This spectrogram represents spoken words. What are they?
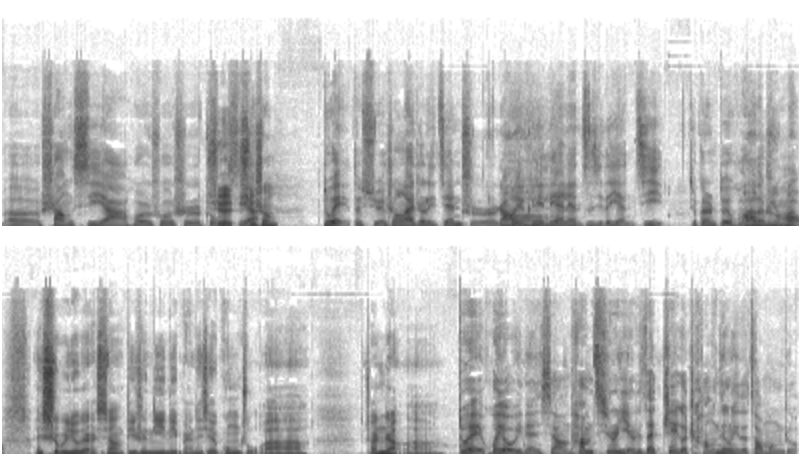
呃上戏啊，或者说是中戏啊，学学生对的学生来这里兼职，然后也可以哦练练自己的演技。就跟人对话的时候，哎，是不是有点像迪士尼里边那些公主啊、船长啊？对，会有一点像。他们其实也是在这个场景里的造梦者。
